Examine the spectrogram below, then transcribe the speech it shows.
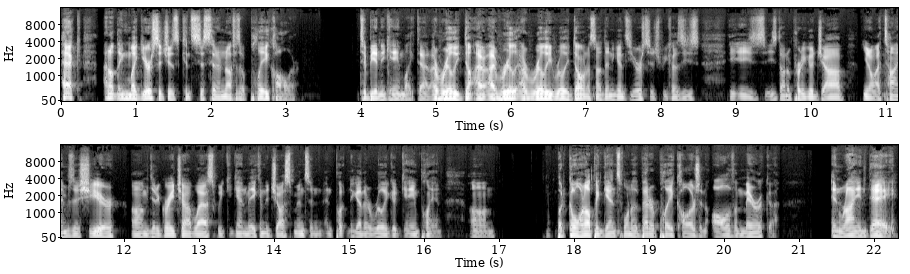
Heck, I don't think Mike Yurcich is consistent enough as a play caller to be in a game like that. I really don't. I, I really, I really, really don't. It's nothing against Yurcich because he's he's he's done a pretty good job. You know, at times this year, um, did a great job last week again, making adjustments and, and putting together a really good game plan. Um, but going up against one of the better play callers in all of America, and Ryan Day,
